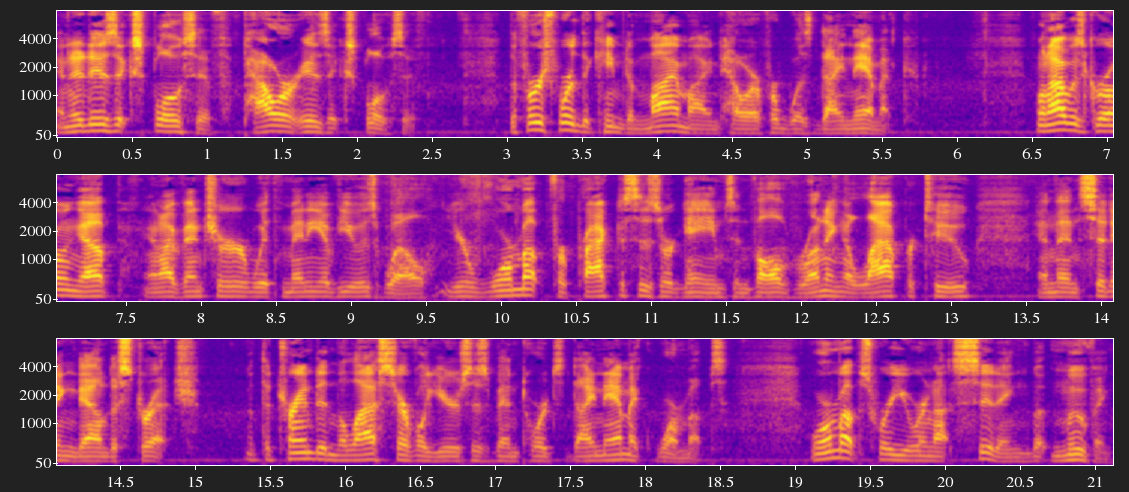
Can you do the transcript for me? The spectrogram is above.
And it is explosive. Power is explosive. The first word that came to my mind, however, was dynamic. When I was growing up, and I venture with many of you as well, your warm up for practices or games involved running a lap or two and then sitting down to stretch. But the trend in the last several years has been towards dynamic warm ups. Warm ups where you are not sitting but moving,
